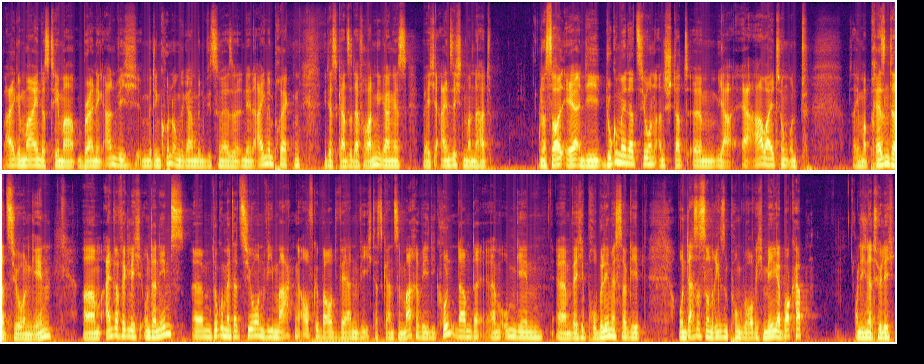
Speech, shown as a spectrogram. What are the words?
allgemein das Thema Branding an, wie ich mit den Kunden umgegangen bin, beziehungsweise in den eigenen Projekten, wie das Ganze da vorangegangen ist, welche Einsichten man da hat. Und das soll eher in die Dokumentation anstatt ähm, ja, Erarbeitung und, sag ich mal, Präsentation gehen. Ähm, einfach wirklich Unternehmensdokumentation, ähm, wie Marken aufgebaut werden, wie ich das Ganze mache, wie die Kunden damit ähm, umgehen, ähm, welche Probleme es da gibt. Und das ist so ein Riesenpunkt, worauf ich mega Bock habe. Und ich natürlich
